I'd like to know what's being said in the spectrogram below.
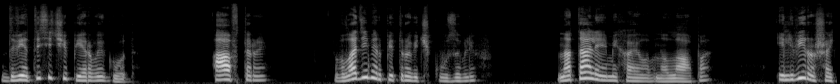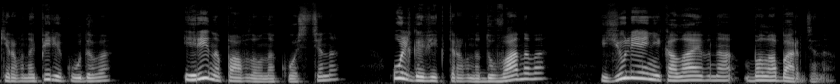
2001 год. Авторы Владимир Петрович Кузовлев, Наталья Михайловна Лапа, Эльвира Шакировна Перегудова, Ирина Павловна Костина, Ольга Викторовна Дуванова, Юлия Николаевна Балабардина.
